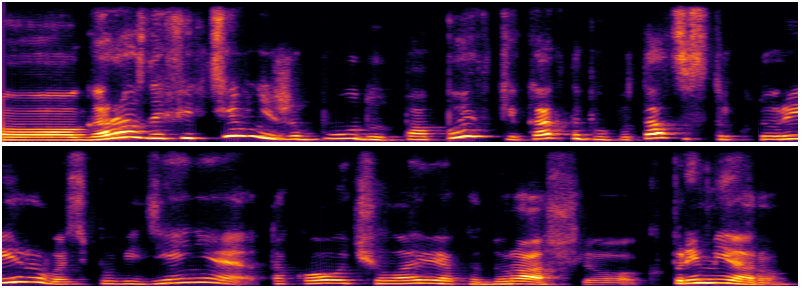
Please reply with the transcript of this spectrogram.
А, гораздо эффективнее же будут попытки как-то попытаться структурировать поведение такого человека дурашливого. К примеру,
